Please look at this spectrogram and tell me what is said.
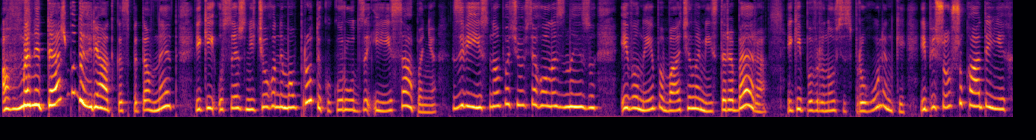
А в мене теж буде грядка? спитав нед, який усе ж нічого не мав проти кукурудзи і її сапання. Звісно, почувся голос знизу, і вони побачили містера Бера, який повернувся з прогулянки і пішов шукати їх,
